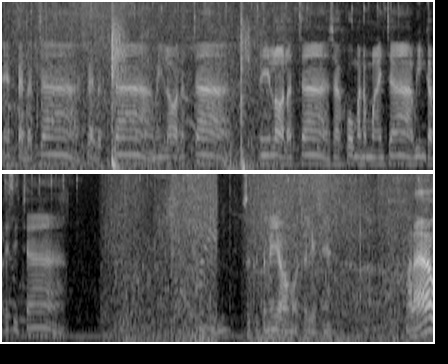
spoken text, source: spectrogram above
แอดแฟดแล้วจ้า แฟดแล้วจ้า ไม่รอดแล้วจ้า ไม่รอดแล้วจ้า ชาโคมาทำไมจ้า วิ่งกลับไปสิจ้าอืมรู้สึกจะไม่ยอมเอาเทเลตนะมาแล้ว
